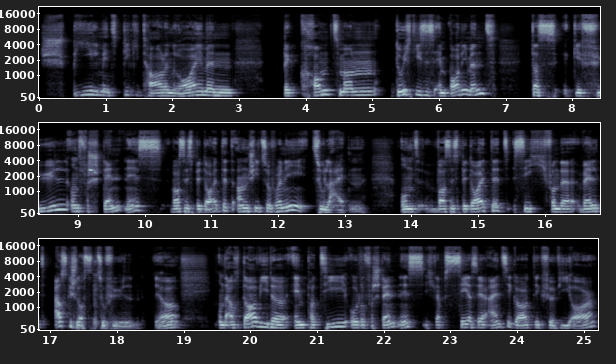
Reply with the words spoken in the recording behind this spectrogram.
Spiel mit digitalen Räumen bekommt man durch dieses Embodiment das Gefühl und Verständnis, was es bedeutet, an Schizophrenie zu leiden und was es bedeutet, sich von der Welt ausgeschlossen zu fühlen. Ja. Und auch da wieder Empathie oder Verständnis, ich glaube, sehr, sehr einzigartig für VR,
